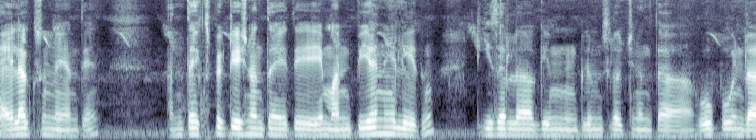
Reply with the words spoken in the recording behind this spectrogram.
డైలాగ్స్ ఉన్నాయి అంతే. అంత ఎక్స్పెక్టేషన్ అంత అయితే ఏం అనిపించనే లేదు. టీజర్లో గేమ్ గ్లిమ్స్లో వచ్చినంత ఊపు ఇలా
